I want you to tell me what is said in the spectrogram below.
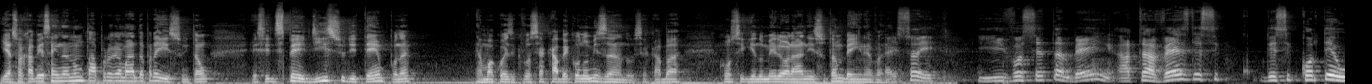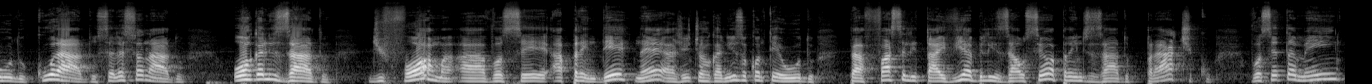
e a sua cabeça ainda não está programada para isso. Então, esse desperdício de tempo, né? É uma coisa que você acaba economizando, você acaba conseguindo melhorar nisso também, né, Vânia? É isso aí. E você também, através desse, desse conteúdo curado, selecionado, organizado, de forma a você aprender, né? A gente organiza o conteúdo para facilitar e viabilizar o seu aprendizado prático. Você também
